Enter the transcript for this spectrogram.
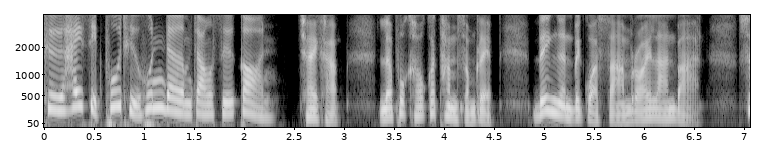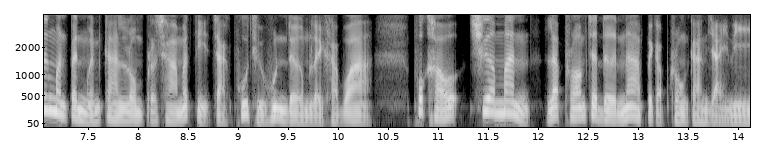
คือให้สิทธิผู้ถือหุ้นเดิมจองซื้อก่อน ใช่ครับ แล้วพวกเขาก็ทำสำเร็จได้เงินไปกว่า 300 ล้านบาท ซึ่งมันเป็นเหมือนการลงประชามติจากผู้ถือหุ้นเดิมเลยครับว่า พวกเขาเชื่อมั่นและพร้อมจะเดินหน้าไปกับโครงการใหญ่นี้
